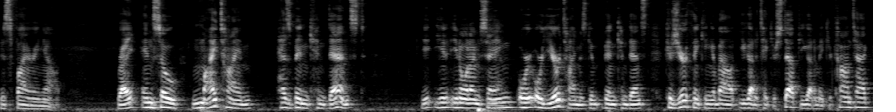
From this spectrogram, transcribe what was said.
is firing out right and so my time has been condensed you, you, you know what i'm saying or, or your time has been condensed because you're thinking about you got to take your step you got to make your contact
